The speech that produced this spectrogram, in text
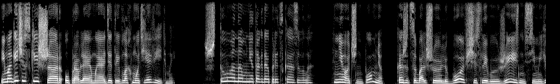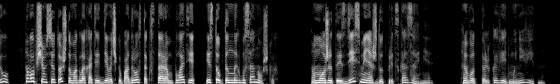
и магический шар, управляемый одетой в лохмотья ведьмой. Что она мне тогда предсказывала? Не очень помню. Кажется, большую любовь, счастливую жизнь, семью. В общем, все то, что могла хотеть девочка-подросток в старом платье и стоптанных босоножках. Может, и здесь меня ждут предсказания. Вот только ведьму не видно.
